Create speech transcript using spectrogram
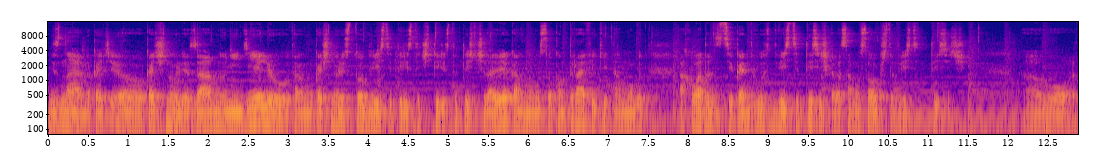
не знаю, накач- э, качнули за одну неделю, там качнули 100, 200, 300, 400 тысяч человек, а на высоком трафике, там могут охваты достигать 200 тысяч, когда само сообщество 200 тысяч. А, Вот.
